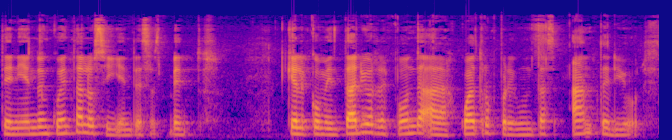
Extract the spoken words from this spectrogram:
teniendo en cuenta los siguientes aspectos. Que el comentario responda a las cuatro preguntas anteriores.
